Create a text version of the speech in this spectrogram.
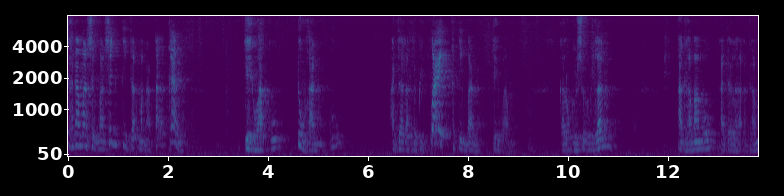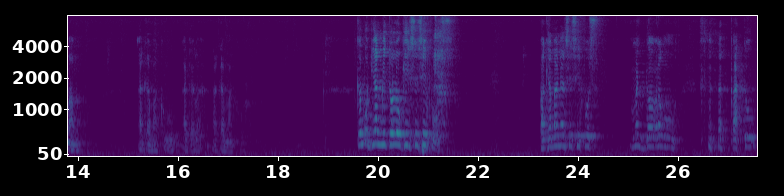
Karena masing-masing tidak mengatakan dewaku, Tuhanku adalah lebih baik ketimbang dewamu. Kalau Gus Dur bilang agamamu adalah agamamu, agamaku adalah agamaku. Kemudian mitologi Sisyphus. Bagaimana Sisyphus mendorong batu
